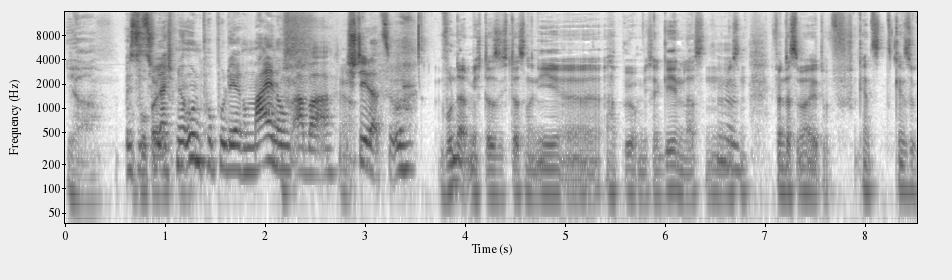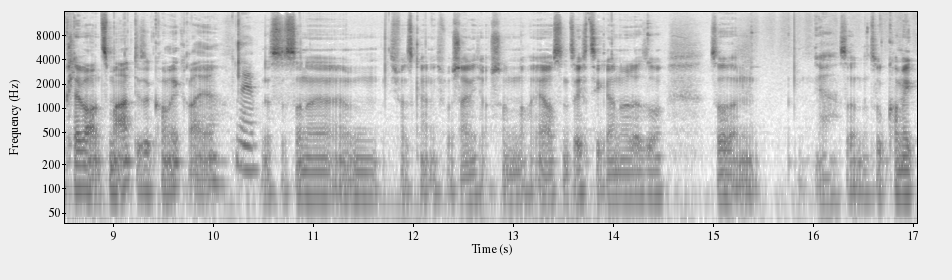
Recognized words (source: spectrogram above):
Ja. Es ist vielleicht eine unpopuläre Meinung, aber ja. ich stehe dazu wundert mich, dass ich das noch nie äh, habe über mich ergehen lassen hm. müssen. Ich fand das immer, kennst, kennst du Clever und Smart, diese Comicreihe? Nee. Das ist so eine, ähm, ich weiß gar nicht, wahrscheinlich auch schon noch eher aus den 60ern oder so. So ein ja, so, so Comic,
